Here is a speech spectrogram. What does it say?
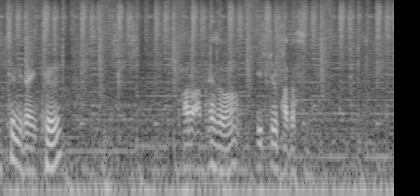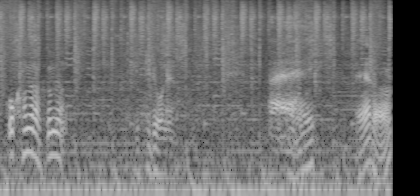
히트입니다 히트. 바로 앞에서 입질 받았습니다. 꼭 카메라 끄면 입질이 오네요. 에이 에러.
